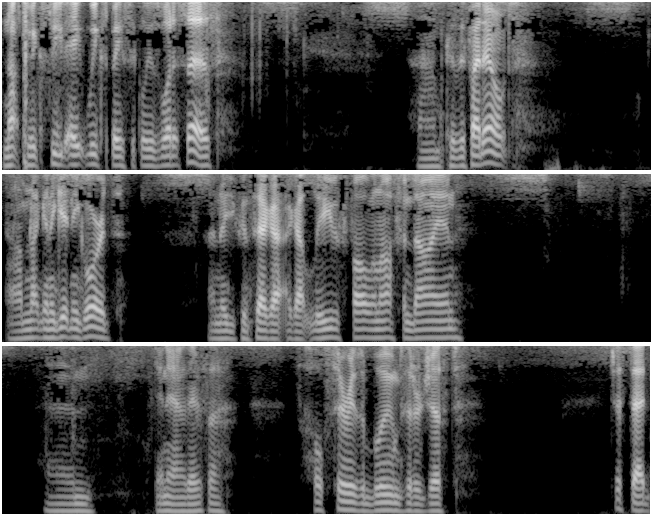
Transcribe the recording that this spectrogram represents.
not to exceed eight weeks, basically, is what it says. Because um, if I don't, I'm not going to get any gourds. I know you can see I got, I got leaves falling off and dying. Um, you know, there's a whole series of blooms that are just, just dead.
